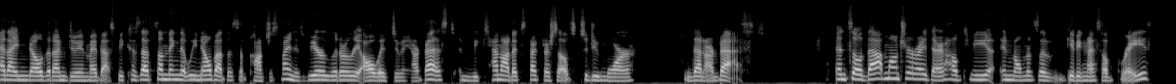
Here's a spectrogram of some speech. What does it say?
and I know that I'm doing my best because that's something that we know about the subconscious mind is we are literally always doing our best and we cannot expect ourselves to do more than our best. And so that mantra right there helped me in moments of giving myself grace.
